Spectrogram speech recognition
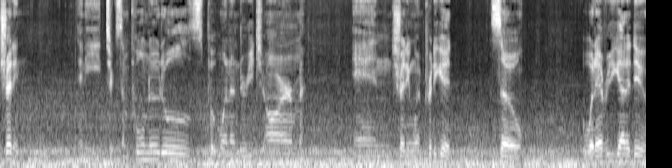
shredding. and he took some pool noodles, put one under each arm, and shredding went pretty good. So, whatever you got to do.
